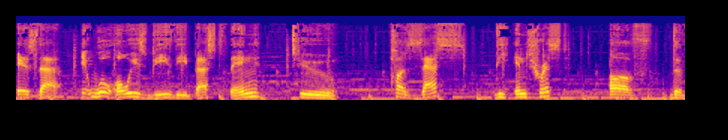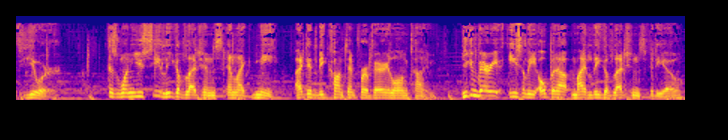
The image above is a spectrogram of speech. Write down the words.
is that it will always be the best thing to possess the interest of the viewer. Because when you see League of Legends, and like me, I did League content for a very long time. You can very easily open up my League of Legends video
